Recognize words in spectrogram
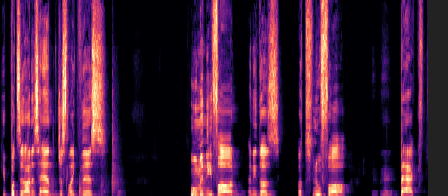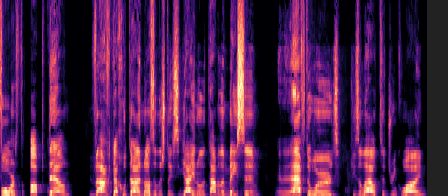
he puts it on his hand just like this, umenifon, and he does a tnufa, back, forth, up, down, and then afterwards, he's allowed to drink wine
